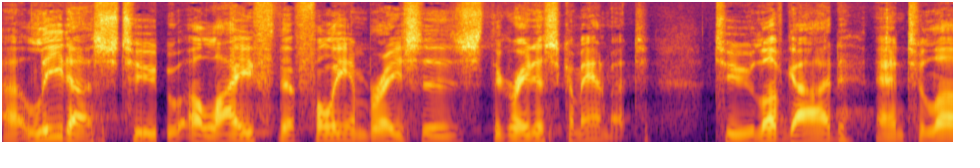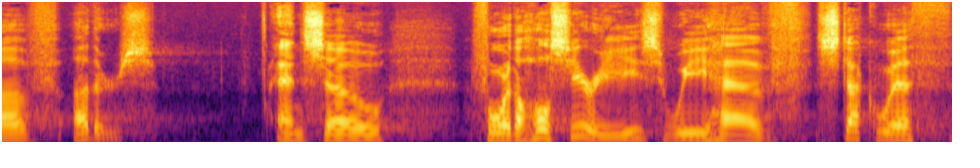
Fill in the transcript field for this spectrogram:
uh, lead us to a life that fully embraces the greatest commandment to love God and to love others. And so, for the whole series, we have stuck with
